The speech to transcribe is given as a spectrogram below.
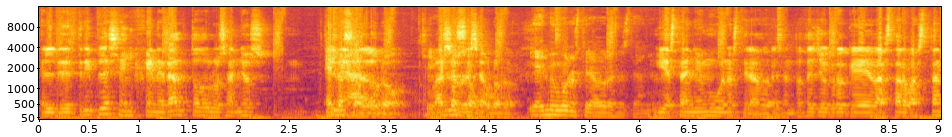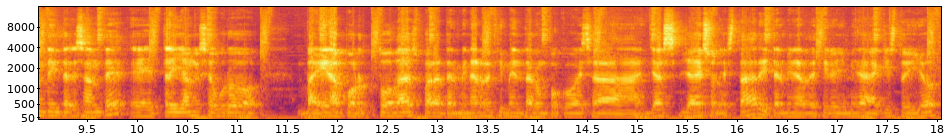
El de triples en general todos los años... Es lo seguro. Sí, Va es lo seguro. Y hay muy buenos tiradores este año. y este año hay muy buenos tiradores. Entonces yo creo que va a estar bastante interesante. Eh, Trey Young seguro va a ir a por todas para terminar de cimentar un poco esa... Ya, ya es estar y terminar de decir, oye, mira, aquí estoy yo,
